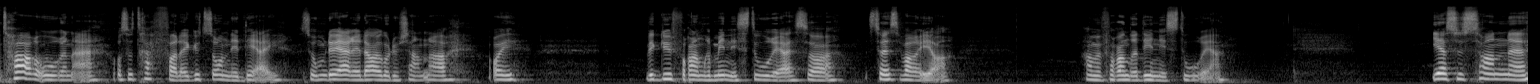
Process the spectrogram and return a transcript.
tar ordene, og så treffer det Guds ånd i deg. Så om du er i dag og du kjenner Oi, vil Gud forandre min historie, så, så er svaret ja. Han vil forandre din historie. Jesus, han eh,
